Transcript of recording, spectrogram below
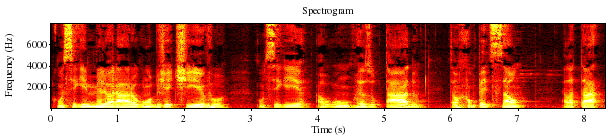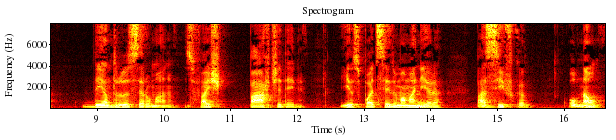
conseguir melhorar algum objetivo, conseguir algum resultado. Então a competição ela está dentro do ser humano. Isso faz parte dele. E isso pode ser de uma maneira pacífica ou não.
